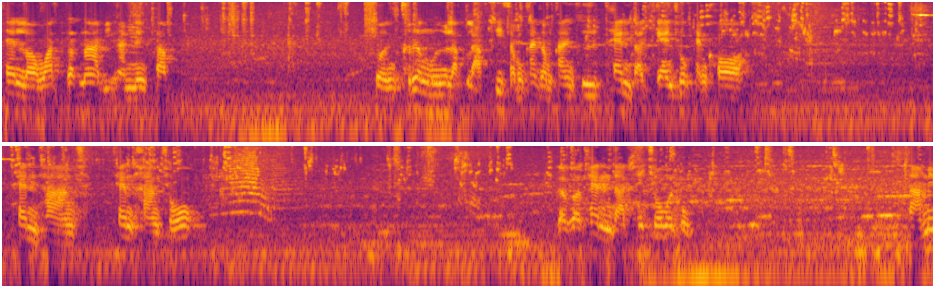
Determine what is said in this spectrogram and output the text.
แท่นรองวัดระนาบอีกอันหนึ่งครับ ส่วนเครื่องมือหลักๆ ที่สำคัญสำคัญคือแท่นดัดแกนโชคแขนคอ แท่นทางแท่นทางโชคแล้วก็แท่นดัดให้โชคมันถูกถามไม่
